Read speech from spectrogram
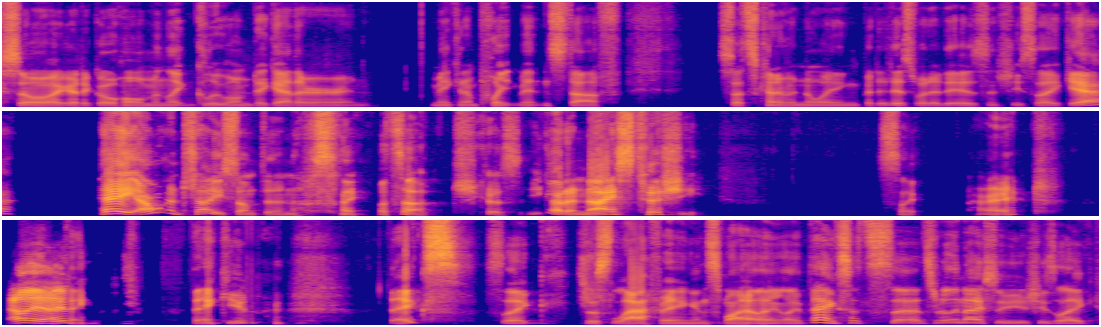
so I got to go home and like glue them together and make an appointment and stuff." So that's kind of annoying, but it is what it is. And she's like, "Yeah, hey, I want to tell you something." And I was like, "What's up?" She goes, "You got a nice tushy." It's like, "All right." Hell yeah. Thank, thank you. Thanks. It's like just laughing and smiling, like, thanks. That's uh, that's really nice of you. She's like,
